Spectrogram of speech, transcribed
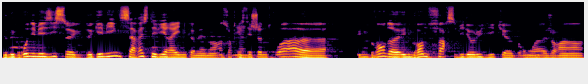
de mes gros némésis de gaming, ça reste Heavy Rain quand même, hein, sur PlayStation 3. euh, une grande, une grande farce vidéoludique pour moi, genre un,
